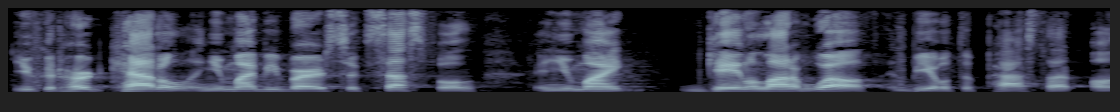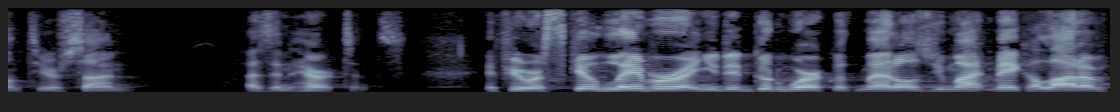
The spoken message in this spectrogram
you could herd cattle and you might be very successful and you might gain a lot of wealth and be able to pass that on to your son as inheritance. If you were a skilled laborer and you did good work with metals, you might make a lot of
